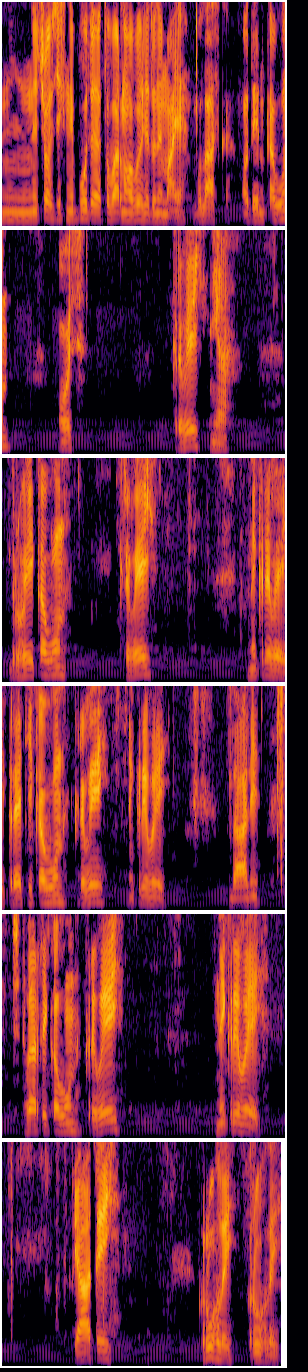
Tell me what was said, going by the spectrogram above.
Нічого з їх не буде, товарного вигляду немає. Будь ласка, один кавун. Ось. Кривий? Ні. Другий кавун. Кривий. Не кривий. Третій кавун. Кривий. Не кривий. Далі. Четвертий кавун. Кривий. Не кривий. П'ятий. Круглий. Круглий.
